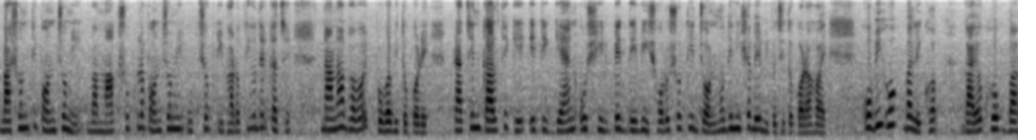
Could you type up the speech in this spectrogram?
বাসন্তী পঞ্চমী বা মাঘ শুক্লা পঞ্চমী উৎসবটি ভারতীয়দের কাছে নানাভাবে প্রভাবিত করে। প্রাচীনকাল থেকে এটি জ্ঞান ও শিল্পের দেবী সরস্বতীর জন্মদিন হিসাবে বিবেচিত করা হয়। কবি হোক বা লেখক, গায়ক হোক বা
